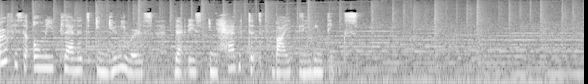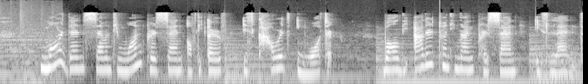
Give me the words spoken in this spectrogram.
Earth is the only planet in universe that is inhabited by living things. More than 71% of the Earth is covered in water, while the other 29% is land.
